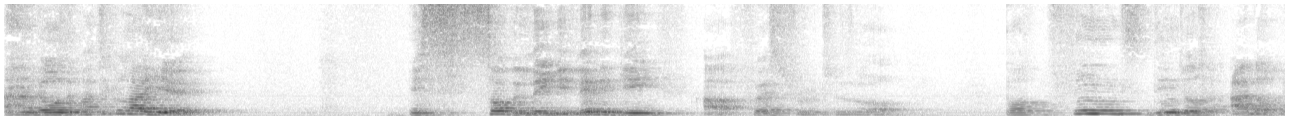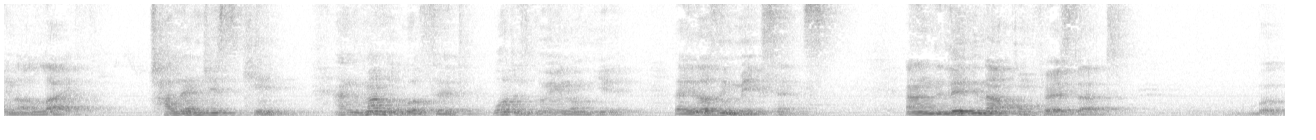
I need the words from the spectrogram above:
And there was a particular year, he saw the lady, lady gave her first fruit as well. But things didn't just add up in her life. Challenges came. And the man of God said, What is going on here? That it doesn't make sense. And the lady now confessed that well,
